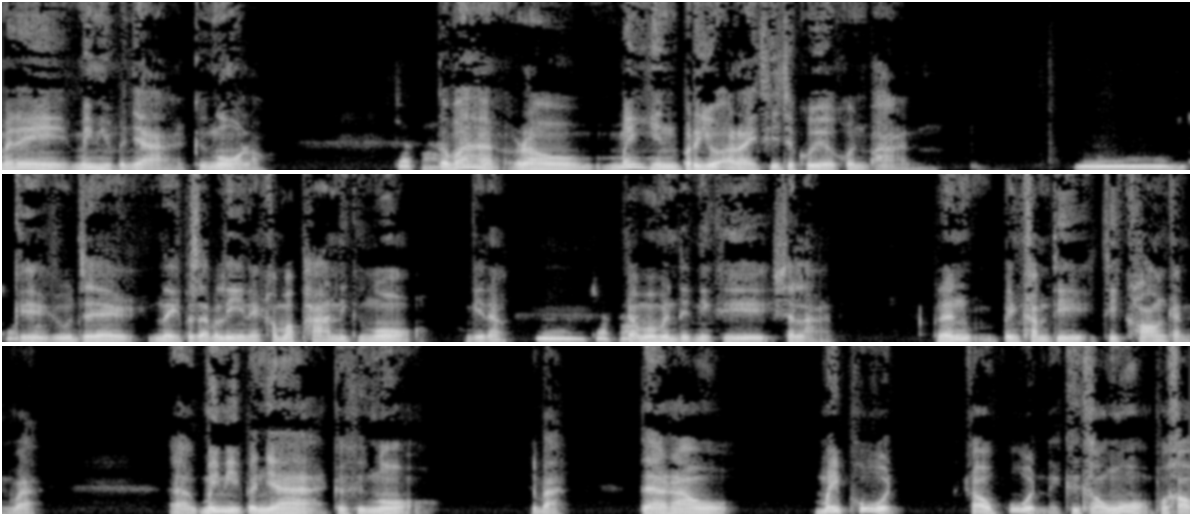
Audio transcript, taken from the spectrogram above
ไม่ได้ไม่มีปัญญาคือโง่หรอกแต่ว่าเราไม่เห็นประโยชน์อะไรที่จะคุยกับคนผ่านคือคุณจะในภาษาบาลีเนี่ยคำว่าพานนี่คือโง่โอเคแล้วคำว่าบัณฑิตนี่คือฉลาด เพราะฉะนั้นเป็นคำที่ที่คล้องกันว่าเอไม่มีปัญญาก็คือโง่ใช่ปะแต่เราไม่พูด เขาพูดคือเขาโง่เพราะเขา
